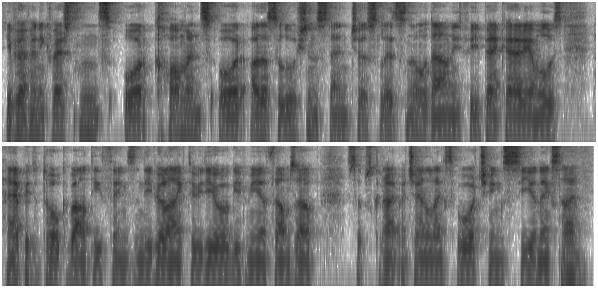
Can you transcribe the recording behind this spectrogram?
If you have any questions or comments or other solutions, then just let us know down in the feedback area. I'm always happy to talk about these things. And if you liked the video, give me a thumbs up, subscribe my channel. Thanks for watching. See you next time.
